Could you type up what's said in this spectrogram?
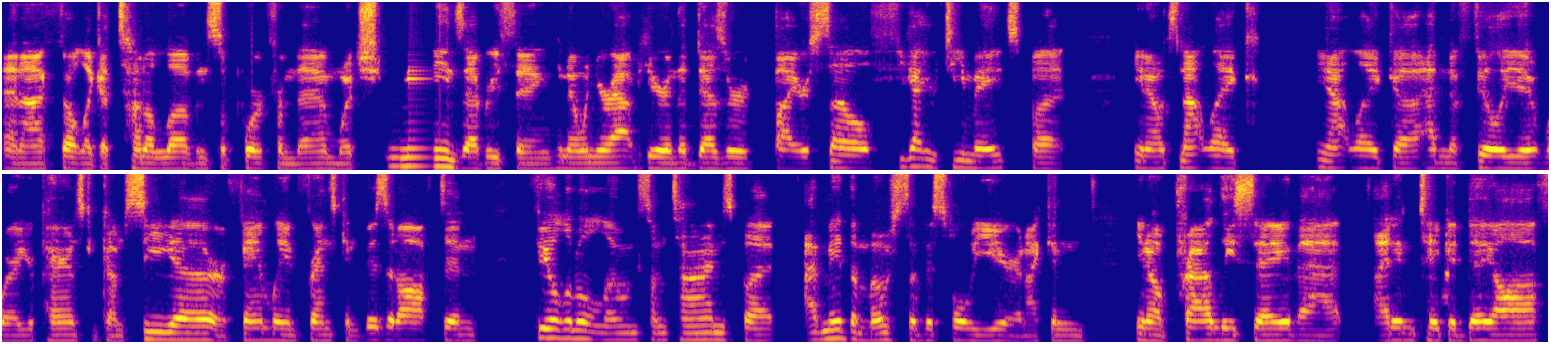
And I felt like a ton of love and support from them, which means everything. You know, when you're out here in the desert by yourself, you got your teammates, but you know, it's not like you're not like uh, at an affiliate where your parents can come see you or family and friends can visit often. Feel a little alone sometimes, but I've made the most of this whole year, and I can, you know, proudly say that I didn't take a day off.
